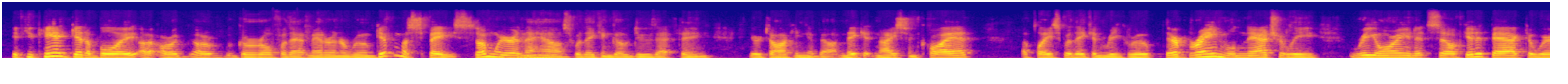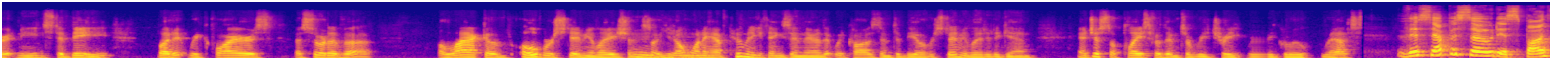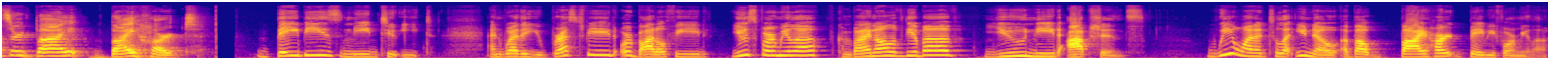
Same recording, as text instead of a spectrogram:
if you can't get a boy or, or, a girl for that matter in a room, give them a space somewhere in the mm-hmm. house where they can go do that thing you're talking about. Make it nice and quiet, a place where they can regroup. Their brain will naturally reorient itself, get it back to where it needs to be but it requires a sort of a, a lack of overstimulation. Mm-hmm. So you don't mm-hmm. want to have too many things in there that would cause them to be overstimulated again, and just a place for them to retreat, regroup, rest. This episode is sponsored by ByHeart. Babies need to eat. And whether you breastfeed or bottle feed, use formula, combine all of the above, you need options. We wanted to let you know about ByHeart Baby Formula.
